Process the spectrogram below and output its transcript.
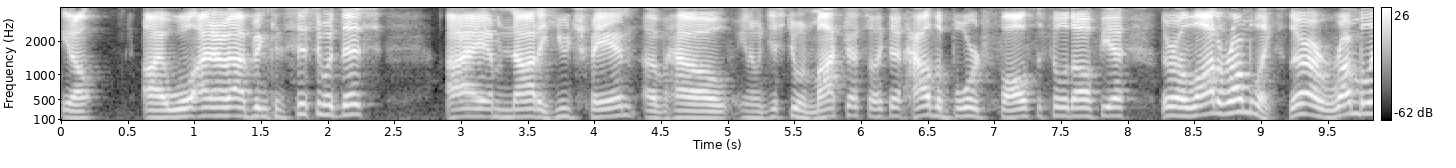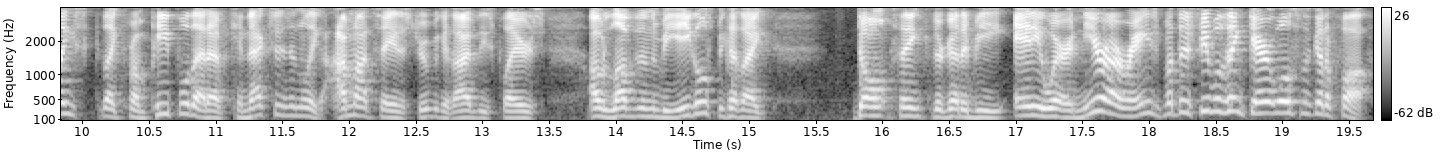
you know, I will. I know I've been consistent with this. I am not a huge fan of how, you know, just doing mock drafts like that, how the board falls to Philadelphia. There are a lot of rumblings. There are rumblings like from people that have connections in the league. I'm not saying it's true because I have these players. I would love them to be Eagles because I don't think they're going to be anywhere near our range, but there's people that think Garrett Wilson's going to fall.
